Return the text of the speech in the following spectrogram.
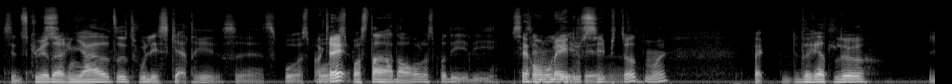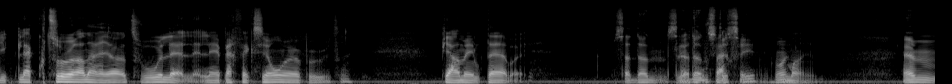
C'est du cuir d'orignal, tu sais, tu vois les cicatrices. euh, C'est pas, c'est pas, c'est pas standard, là, c'est pas des... des C'est homemade aussi, puis tout, ouais. fait que direct là, les- la couture en arrière, tu vois la- la- l'imperfection un peu, tu sais. Puis en même temps, ben, Ça donne, ça donne ce que c'est. Ouais. Même. Euh,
